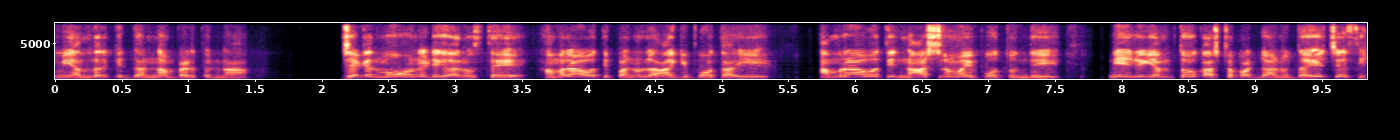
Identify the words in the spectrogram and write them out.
మీ అందరికీ దండం పెడుతున్నా. జగన్మోహన్ రెడ్డి గారు వస్తే అమరావతి పనులు ఆగిపోతాయి. అమరావతి నాశనం అయిపోతుంది. నేను ఎంతో కష్టపడ్డాను. దయచేసి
